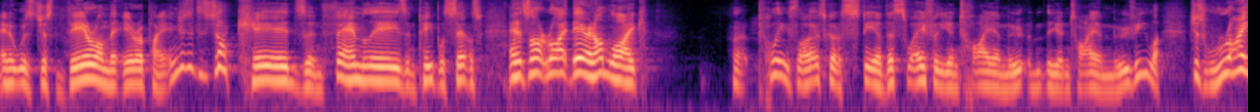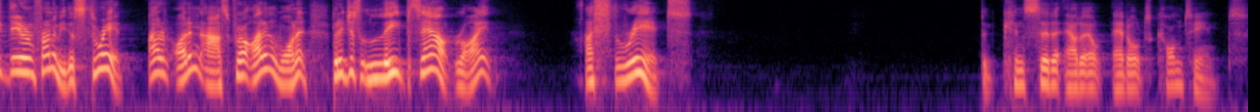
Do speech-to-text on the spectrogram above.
and it was just there on the aeroplane. And just, it's just like kids and families and people sitting, and it's like right there. And I'm like, please, like, I've got to steer this way for the entire, mo- the entire movie. Like, just right there in front of me, this threat. I, I didn't ask for it, I didn't want it, but it just leaps out, right? A threat. But consider adult, adult content.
